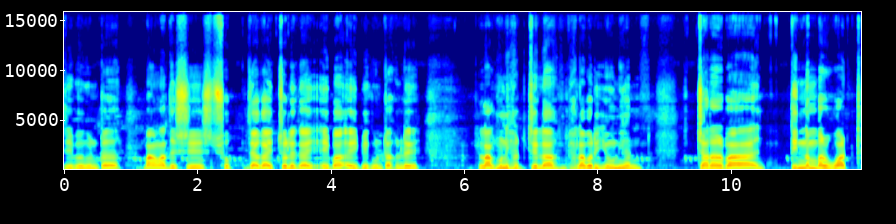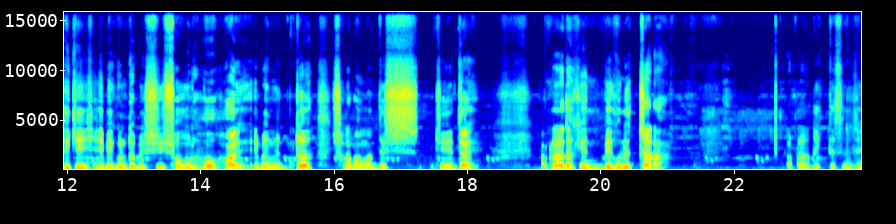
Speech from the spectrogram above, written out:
যে বেগুনটা বাংলাদেশে সব জায়গায় চলে যায়, এই বা, এই বেগুনটা হলে লালমনিরহাট জেলা ভেলাবাড়ি ইউনিয়ন চারার বা তিন নম্বর ওয়ার্ড থেকে এই বেগুনটা বেশি সংগ্রহ হয়। এই বেগুনটা সারা বাংলাদেশ যে যায়। আপনারা দেখেন বেগুনের চারা। আপনারা দেখতেছেন যে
